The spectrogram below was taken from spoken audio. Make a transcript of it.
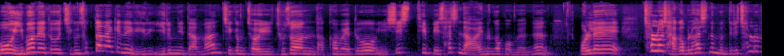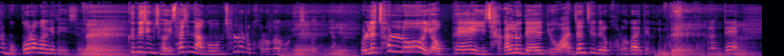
뭐 이번에도 지금 속단하기는 이릅니다만 지금 저희 조선닷컴에도 이 CCTV 사진 나와 있는 거 보면은 원래 철로 작업을 하시는 분들이 철로를 못 걸어가게 돼 있어요. 네. 근데 지금 저희 사진 나온 거 보면 철로를 걸어가고 예, 계시거든요. 예. 원래 철로 옆에 이 자갈로 된 요 안전지대로 걸어가야 되는 게 맞습니다. 네. 그런데 음.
